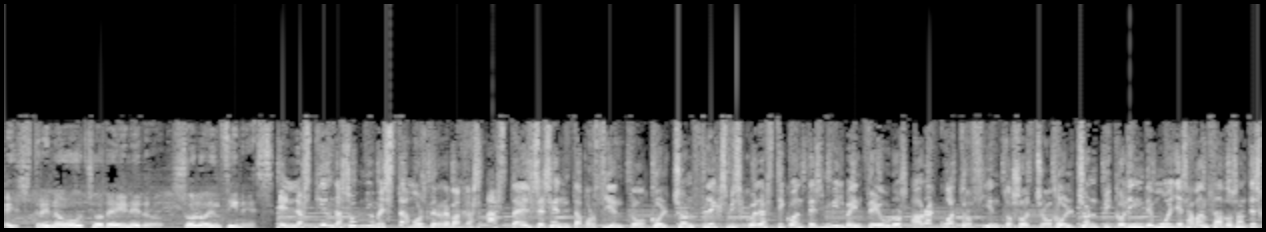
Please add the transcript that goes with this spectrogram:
Estreno 8 de enero. Solo en cines. En las tiendas Omnium estamos de rebajas hasta el 60%. Colchón Flex viscoelástico antes 1020 euros, ahora 408. Colchón picolín de muelles avanzados antes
